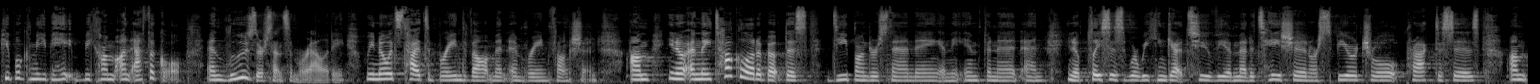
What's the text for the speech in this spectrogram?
people can be, become unethical and lose their sense of morality. We know it's tied to brain development and brain function. Um, you know, and they talk a lot about this deep understanding and the infinite and, you know, places where we can get to via meditation or spiritual practices. Um,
